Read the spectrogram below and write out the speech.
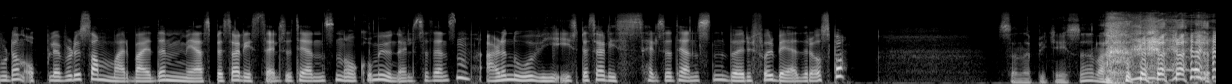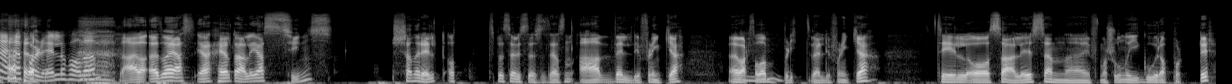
Hvordan opplever du samarbeidet med spesialisthelsetjenesten og kommunehelsetjenesten? Er det noe vi i spesialisthelsetjenesten bør forbedre oss på? Sennep-krise? Nei. Fordel å få den. Nei da, vet du hva, jeg, jeg, helt ærlig, jeg syns generelt at spesialisthelsetjenesten er veldig flinke, i hvert fall har blitt veldig flinke, til å særlig sende informasjon og gi gode rapporter,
